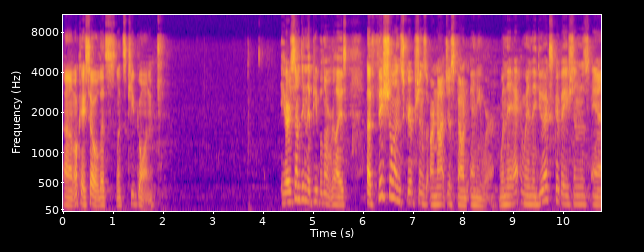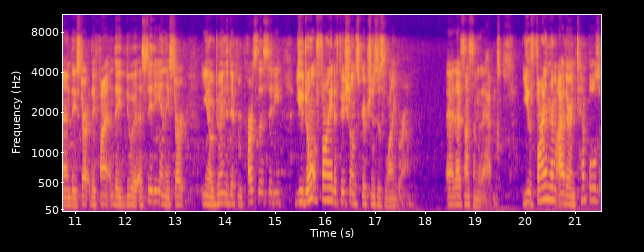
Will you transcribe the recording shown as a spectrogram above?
Um, okay, so let's let's keep going here's something that people don't realize. Official inscriptions are not just found anywhere. When they when they do excavations and they start they find they do a city and they start you know doing the different parts of the city, you don't find official inscriptions just lying around. Uh, that's not something that happens. You find them either in temples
